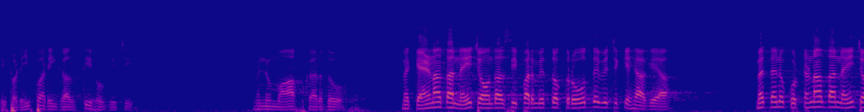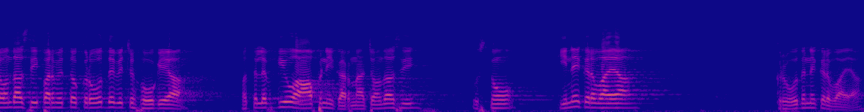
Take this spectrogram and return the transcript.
ਵੀ ਬੜੀ ਭਾਰੀ ਗਲਤੀ ਹੋ ਗਈ ਜੀ। ਮੈਨੂੰ ਮਾਫ ਕਰ ਦਿਓ। ਮੈਂ ਕਹਿਣਾ ਤਾਂ ਨਹੀਂ ਚਾਹੁੰਦਾ ਸੀ, ਪਰ ਮੇਰੇ ਤੋਂ ਕ੍ਰੋਧ ਦੇ ਵਿੱਚ ਕਿਹਾ ਗਿਆ। ਮੈਂ ਤੈਨੂੰ ਕੁੱਟਣਾ ਤਾਂ ਨਹੀਂ ਚਾਹੁੰਦਾ ਸੀ, ਪਰ ਮੇਰੇ ਤੋਂ ਕ੍ਰੋਧ ਦੇ ਵਿੱਚ ਹੋ ਗਿਆ। ਮਤਲਬ ਕਿ ਉਹ ਆਪ ਨਹੀਂ ਕਰਨਾ ਚਾਹੁੰਦਾ ਸੀ। ਉਸ ਤੋਂ ਕਿਹਨੇ ਕਰਵਾਇਆ? ਕ੍ਰੋਧ ਨੇ ਕਰਵਾਇਆ।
